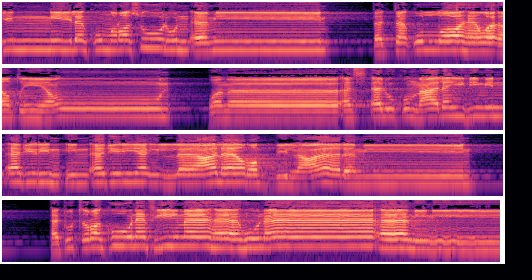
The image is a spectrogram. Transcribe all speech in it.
إني لكم رسول أمين. فاتقوا الله وأطيعون. وما أسألكم عليه من أجر إن أجري إلا على رب العالمين. أتتركون فيما هاهنا آمنين؟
